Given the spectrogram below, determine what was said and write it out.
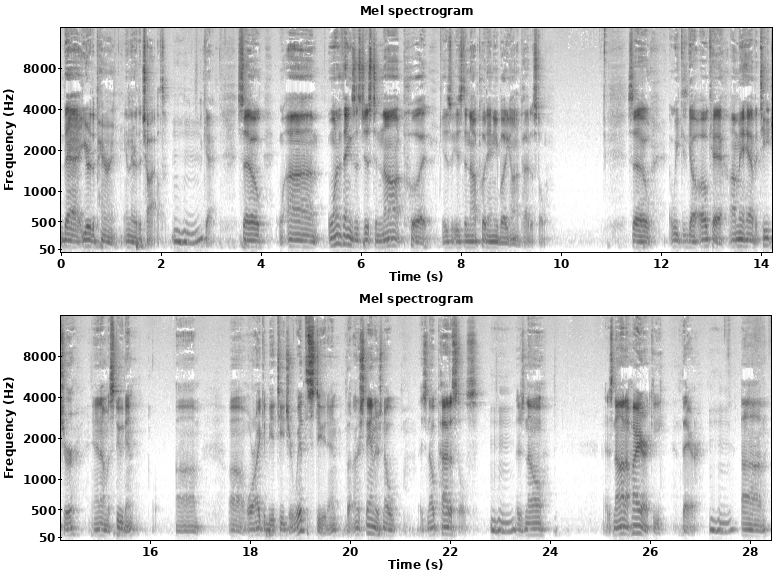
that you're the parent and they're the child Mm-hmm. okay so um, one of the things is just to not put is is to not put anybody on a pedestal so we could go, okay, I may have a teacher and I'm a student, um, um, or I could be a teacher with a student. But understand, there's no there's no pedestals. There's no there's not a hierarchy there. Um,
